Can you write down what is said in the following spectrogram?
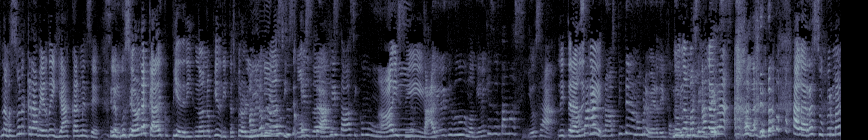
nada más es una cara verde y ya, cálmense. Le pusieron acá de piedritas, no, no piedritas, pero líneas y cosas. El traje estaba así como muy. Ay, sí. Callo, que no tiene que ser tan así, o sea. Literal, de que. nada más pinten un hombre verde y pongan. nada más agarra, agarra, agarra a Superman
